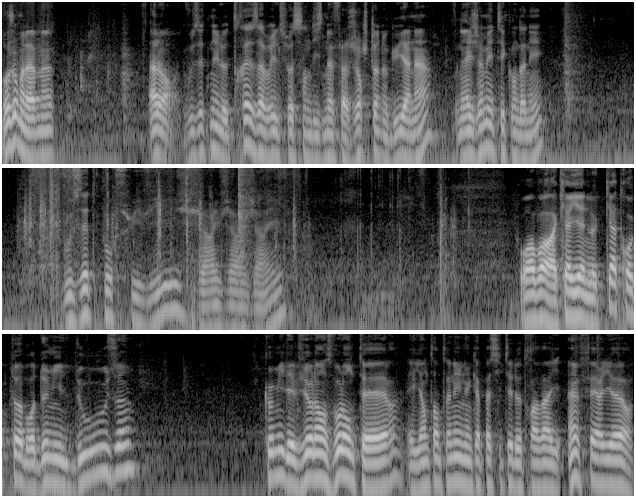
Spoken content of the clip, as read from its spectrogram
Bonjour madame. Alors, vous êtes né le 13 avril 79 à Georgetown au Guyana. Vous n'avez jamais été condamné. Vous êtes poursuivi. J'arrive, j'arrive, j'arrive. Pour avoir à Cayenne le 4 octobre 2012 commis des violences volontaires ayant entraîné une incapacité de travail inférieure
